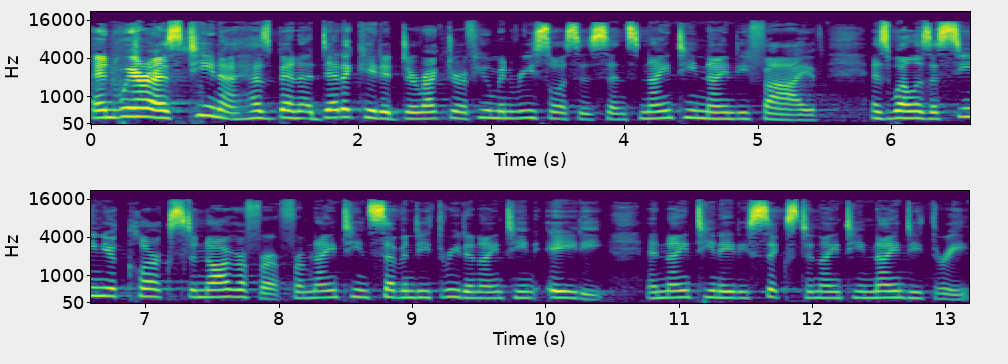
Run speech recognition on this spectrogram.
And whereas Tina has been a dedicated director of human resources since 1995, as well as a senior clerk stenographer from 1973 to 1980 and 1986 to 1993,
